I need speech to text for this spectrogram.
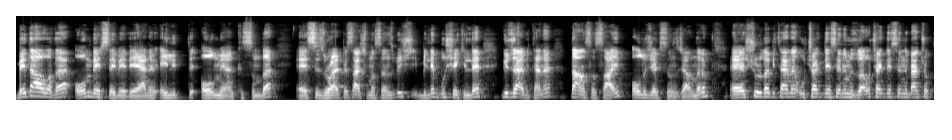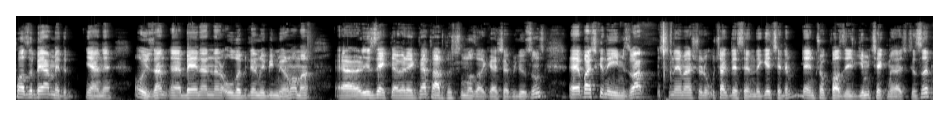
Bedavada 15 seviyede yani elit olmayan kısımda e, siz Royal Pass açmasanız bile bu şekilde güzel bir tane dansa sahip olacaksınız canlarım. E, şurada bir tane uçak desenimiz var. Uçak desenini ben çok fazla beğenmedim. Yani o yüzden e, beğenenler olabilir mi bilmiyorum ama e, zevkler ve renkler tartışılmaz arkadaşlar biliyorsunuz. E, başka neyimiz var? Şimdi hemen şöyle uçak desenine geçelim. Benim çok fazla ilgimi çekmedi açıkçası.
